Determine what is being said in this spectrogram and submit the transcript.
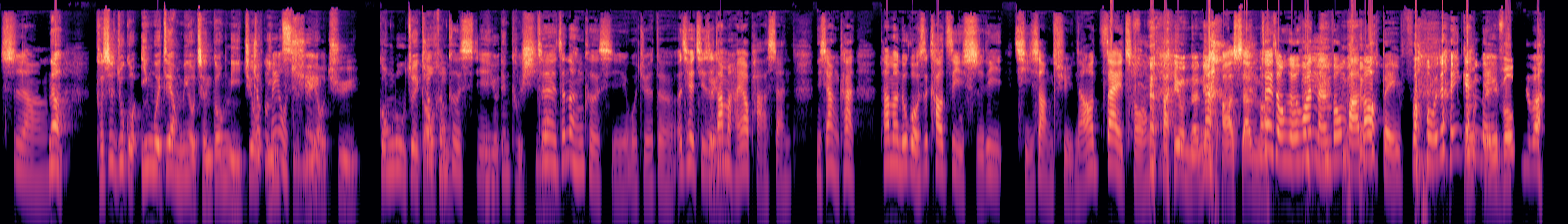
是啊，那可是如果因为这样没有成功，你就因此没有去。公路最高峰，很可惜，有点可惜，对，真的很可惜，我觉得。而且其实他们还要爬山，你想想看，他们如果是靠自己实力骑上去，然后再从 还有能力爬山吗？再从合欢南峰爬到北峰，我觉得应该没北峰对吧？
